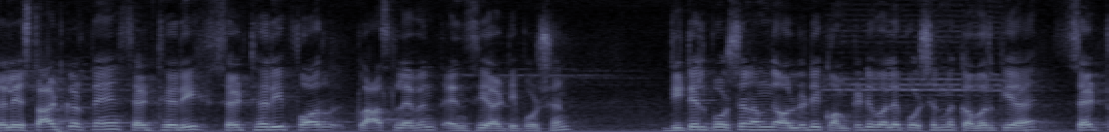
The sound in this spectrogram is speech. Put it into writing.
चलिए स्टार्ट करते हैं set theory set theory for class eleventh an portion detail portion हमने ऑलरेडी कॉम्पिटेटिव वाले पोर्शन में कवर किया है. सेट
